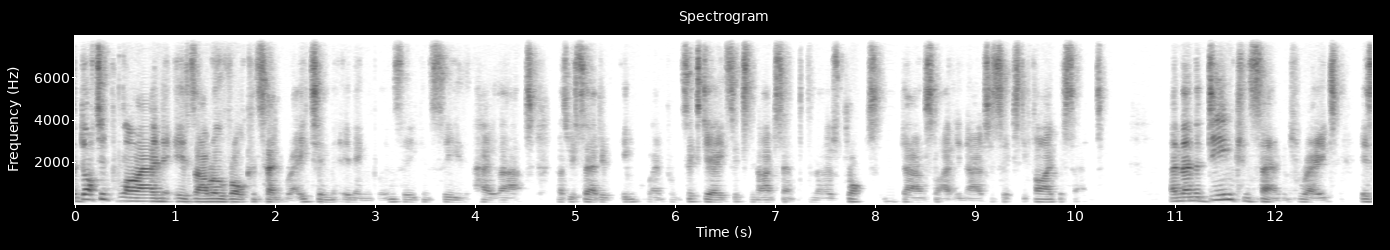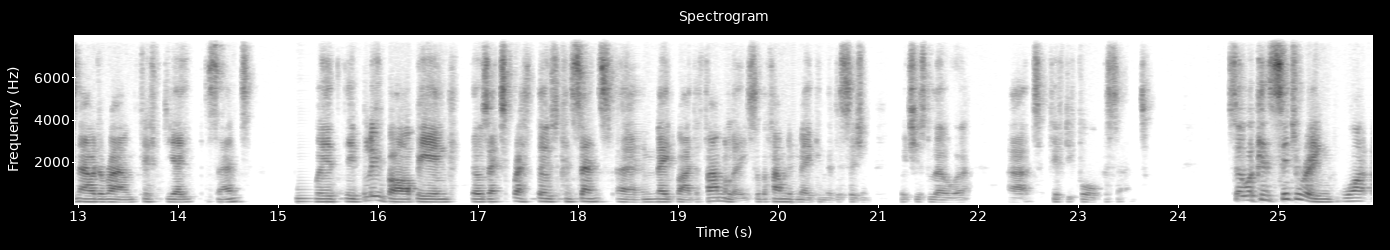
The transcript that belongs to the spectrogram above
The dotted line is our overall consent rate in, in England. So you can see how that, as we said, it, went from 68, 69%, and then has dropped down slightly now to 65%. And then the deemed consent rate is now at around 58%, with the blue bar being those express those consents um, made by the family. So the family making the decision, which is lower at 54%. So we're considering what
